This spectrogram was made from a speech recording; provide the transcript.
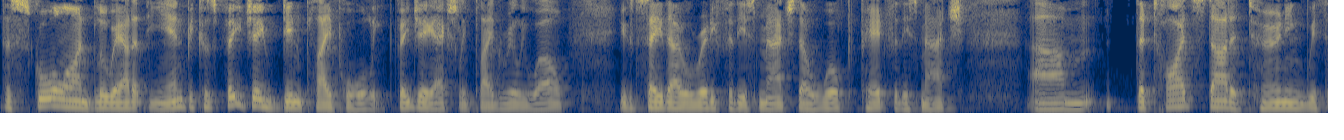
the scoreline blew out at the end because Fiji didn't play poorly. Fiji actually played really well. You could see they were ready for this match. They were well prepared for this match. Um, the tide started turning with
